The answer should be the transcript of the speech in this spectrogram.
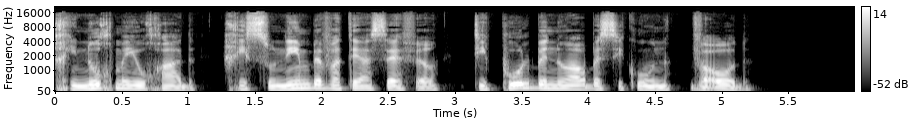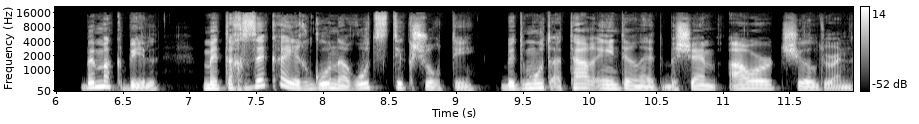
חינוך מיוחד, חיסונים בבתי הספר, טיפול בנוער בסיכון ועוד. במקביל, מתחזק הארגון ערוץ תקשורתי בדמות אתר אינטרנט בשם Our Children,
